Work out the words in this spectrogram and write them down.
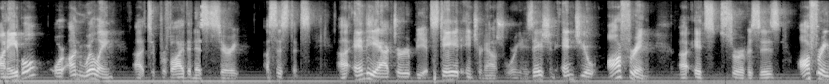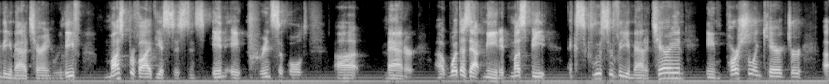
unable or unwilling uh, to provide the necessary assistance. Uh, and the actor, be it state, international organization, NGO offering uh, its services, offering the humanitarian relief, must provide the assistance in a principled uh, manner. Uh, what does that mean? It must be exclusively humanitarian, impartial in character, uh,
